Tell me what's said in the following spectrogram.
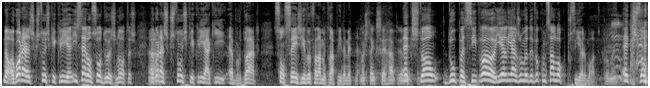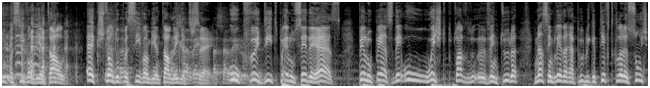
Não, agora as questões que eu queria, isso eram só duas notas, ah. agora as questões que eu queria aqui abordar são seis e eu vou falar muito rapidamente. Não. Mas tem que ser rapidamente. A questão do passivo, oh, e aliás, uma de... vou começar logo por si, Armando. A questão do passivo ambiental, a questão do passivo ambiental na Ilha Terceira, o que foi dito pelo CDS, pelo PSD, o ex-deputado eh, Ventura, na Assembleia da República, teve declarações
